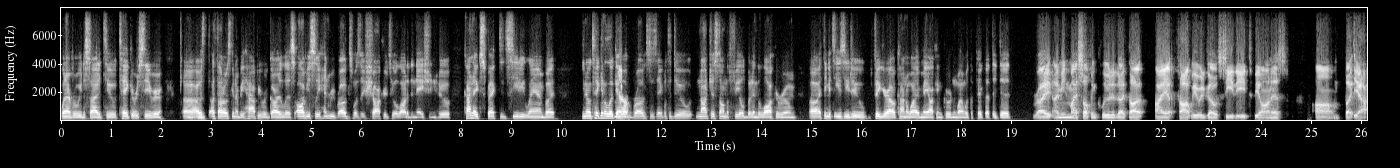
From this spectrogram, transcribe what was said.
whenever we decided to take a receiver. Uh, mm-hmm. I was I thought I was going to be happy regardless. Obviously, Henry Ruggs was a shocker to a lot of the nation who kind of expected CD Lamb, but you know, taking a look at what Ruggs is able to do, not just on the field, but in the locker room, uh, I think it's easy to figure out kind of why Mayock and Gruden went with the pick that they did. Right. I mean, myself included, I thought I thought we would go CD to be honest. Um, but yeah,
